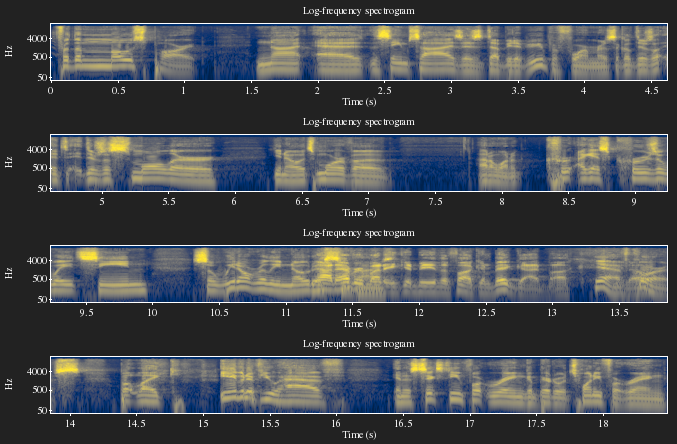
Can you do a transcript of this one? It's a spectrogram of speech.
for the most part. Not as the same size as WWE performers. Like there's it's, there's a smaller, you know, it's more of a I don't want to, I guess, cruiserweight scene. So we don't really notice. Not sometimes- everybody could be the fucking big guy, Buck. Yeah, of know? course. But like, even if you have in a 16 foot ring compared to a 20 foot ring,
